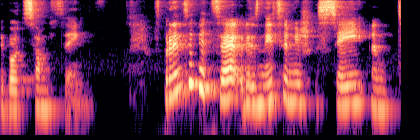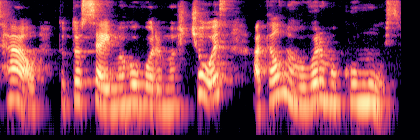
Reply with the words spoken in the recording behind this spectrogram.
about something. В принципі, це різниця між say and tell. Тобто say ми говоримо щось, а tell ми говоримо комусь.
